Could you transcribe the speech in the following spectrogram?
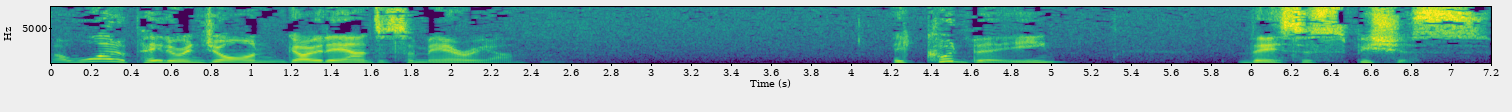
Now, why do Peter and John go down to Samaria? It could be they're suspicious.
